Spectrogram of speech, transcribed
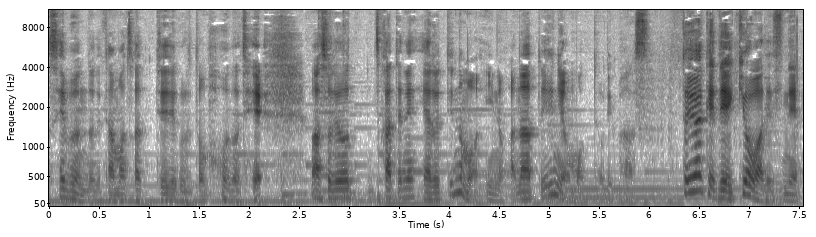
7の、ね、端末が出てくると思うので、まあそれを使ってね、やるっていうのもいいのかなというふうに思っております。というわけで今日はですね、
